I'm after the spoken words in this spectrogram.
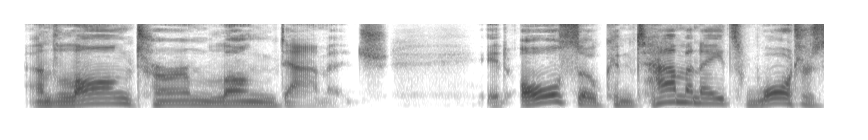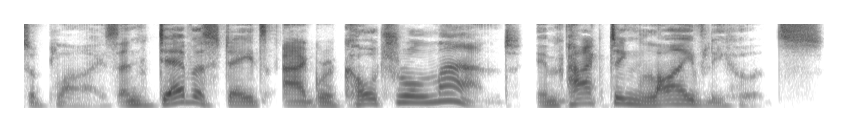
and long-term lung damage. It also contaminates water supplies and devastates agricultural land, impacting livelihoods.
